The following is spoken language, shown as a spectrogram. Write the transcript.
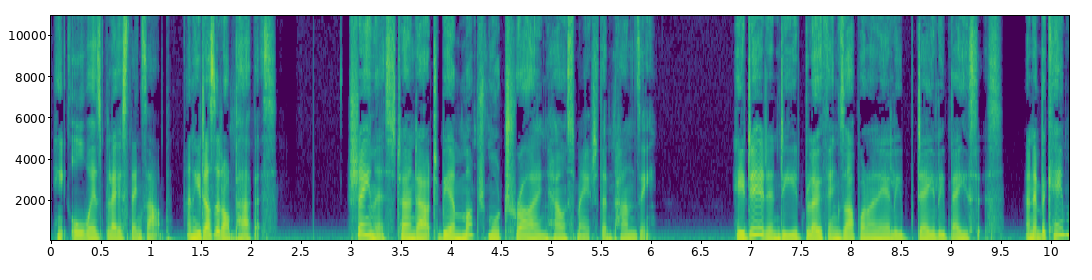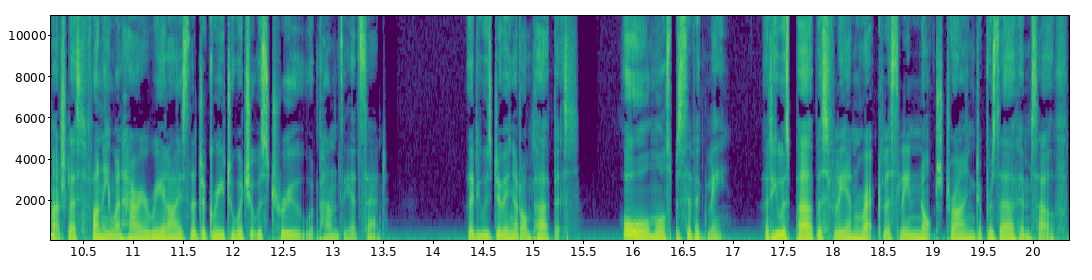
He always blows things up, and he does it on purpose. Seamus turned out to be a much more trying housemate than Pansy. He did indeed blow things up on a nearly daily basis, and it became much less funny when Harry realised the degree to which it was true what Pansy had said that he was doing it on purpose. Or, more specifically, that he was purposefully and recklessly not trying to preserve himself.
